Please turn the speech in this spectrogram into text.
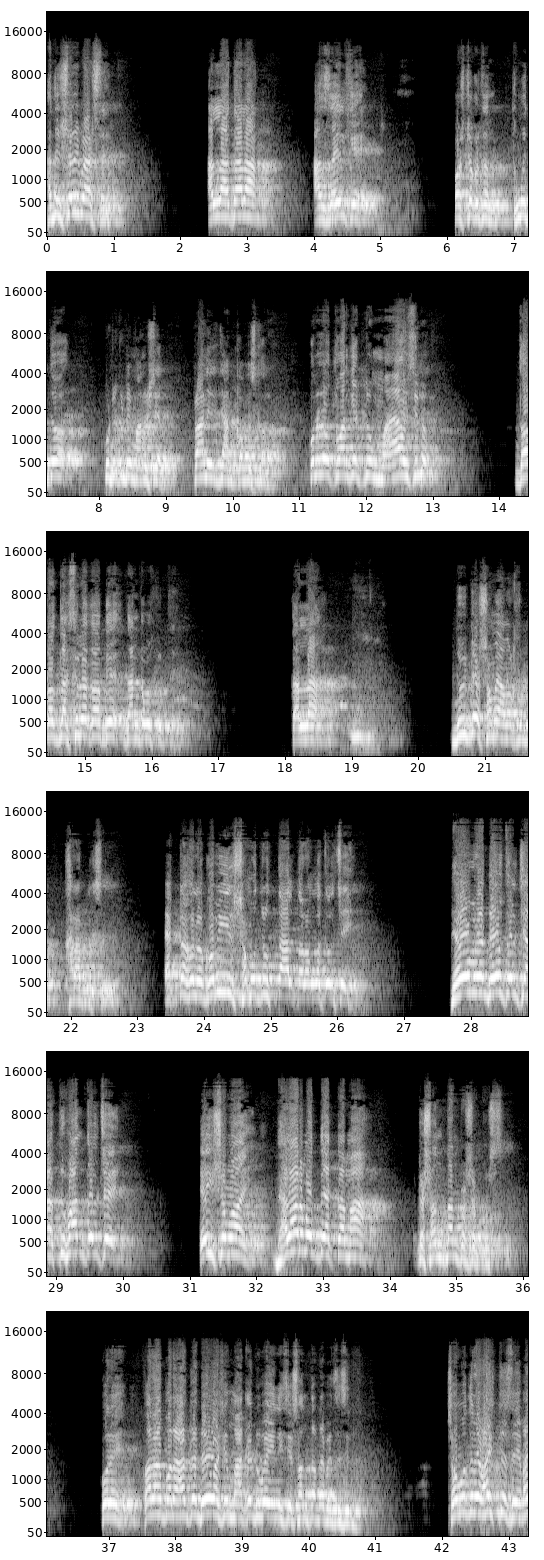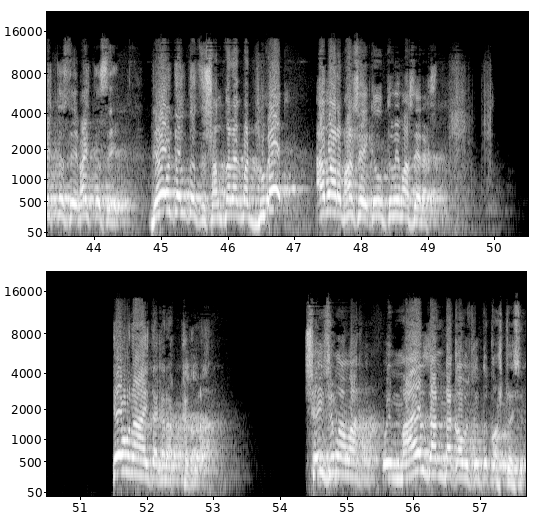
হাদিস শরীফ আসছে, আল্লাহ তালা আজরাইলকে কষ্ট করছেন, তুমি তো কোটি কোটি মানুষের প্রাণীর যান কবজ করো। কোনো তোমার কি একটু মায়া হয়েছিল? দরদ লাগছিল কাউকে, দান কবজ করতে। আল্লাহ দুইটার সময় আমার খুব খারাপ লাগছে। একটা হলো গভীর সমুদ্র তাল তরঙ্গ চলছে। ঢেউ ঢেউ চলছে আর তুফান চলছে। এই সময় ভেলার মধ্যে একটা মা, একটা সন্তান প্রসব করছে। করে করার পরে আরেকটা ঢেউ আসে, মাকে ডুবাই নিছে, সন্তানটা বেঁচেছিল। সমুদ্রে ভাসতেছে ভাসতেছে ভাসতেছে। ঢেউ চলতেছে সন্তান একবার ডুবে, আবার ভাসে, কিন্তু তুমি মাসে রাখছো। কেউ নাই তাকে রক্ষা করা। সেই সময় আমার ওই মায়ের জানটা কবজ করতে কষ্ট হয়েছিল।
